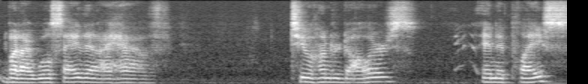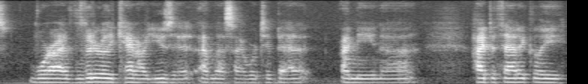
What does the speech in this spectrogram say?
but I will say that I have $200 in a place where I literally cannot use it unless I were to bet. I mean, uh, hypothetically,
